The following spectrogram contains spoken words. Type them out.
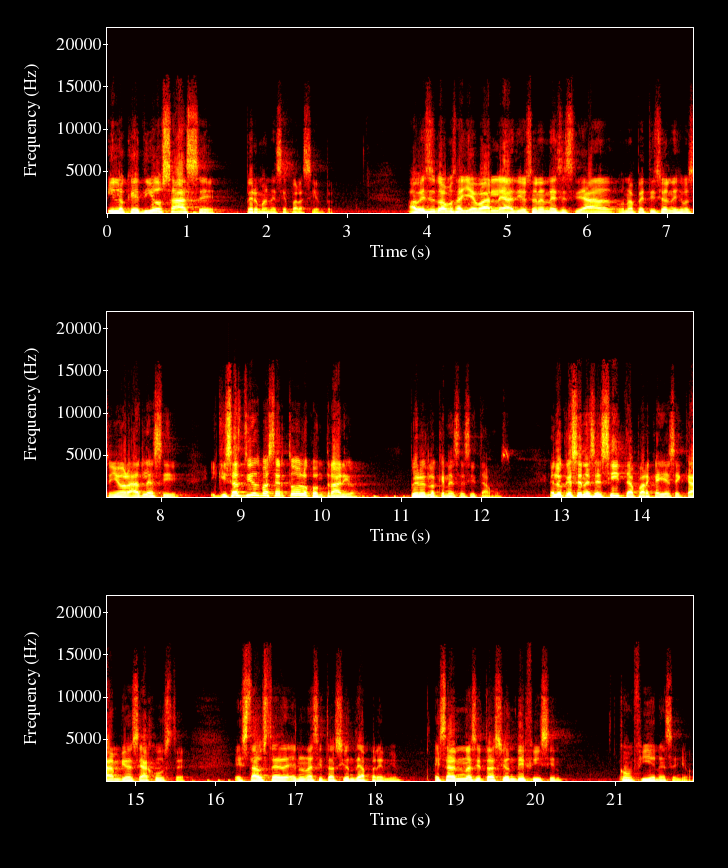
Y lo que Dios hace, permanece para siempre. A veces vamos a llevarle a Dios una necesidad, una petición, y decimos, Señor, hazle así. Y quizás Dios va a hacer todo lo contrario, pero es lo que necesitamos. Es lo que se necesita para que haya ese cambio, ese ajuste. ¿Está usted en una situación de apremio? ¿Está en una situación difícil? Confíe en el Señor.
